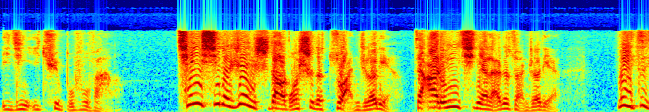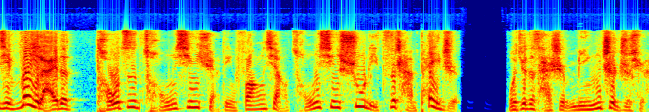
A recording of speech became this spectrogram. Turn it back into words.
已经一去不复返了。清晰的认识到模式的转折点，在二零一七年来的转折点，为自己未来的投资重新选定方向，重新梳理资产配置，我觉得才是明智之选。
